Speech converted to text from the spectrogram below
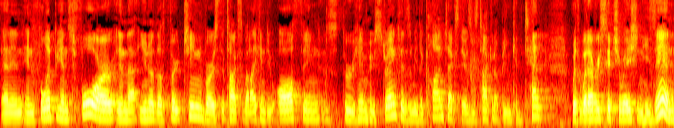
And in, in Philippians 4, in that, you know, the 13 verse that talks about, I can do all things through him who strengthens me, the context there is he's talking about being content with whatever situation he's in.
